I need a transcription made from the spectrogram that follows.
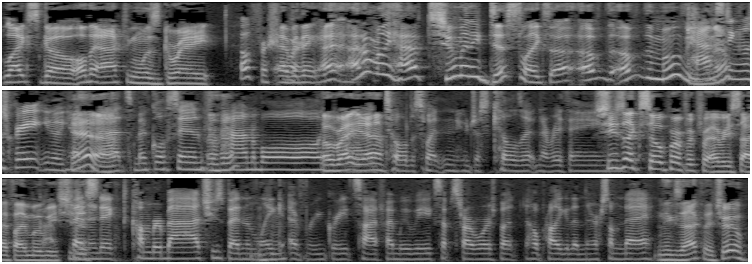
likes go, all the acting was great. Oh for sure Everything. yeah. I, I don't really have too many dislikes of, of the of the movie. casting You know? was great you know you had Yeah. Mads Mikkelsen from Hannibal Oh, right, yeah. Tilda Swinton who just kills it and everything She's like so perfect for every sci-fi movie. She just Mm-hmm. Benedict Cumberbatch who's been in like every great sci-fi movie except Star Wars but he'll probably get in there someday exactly true.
